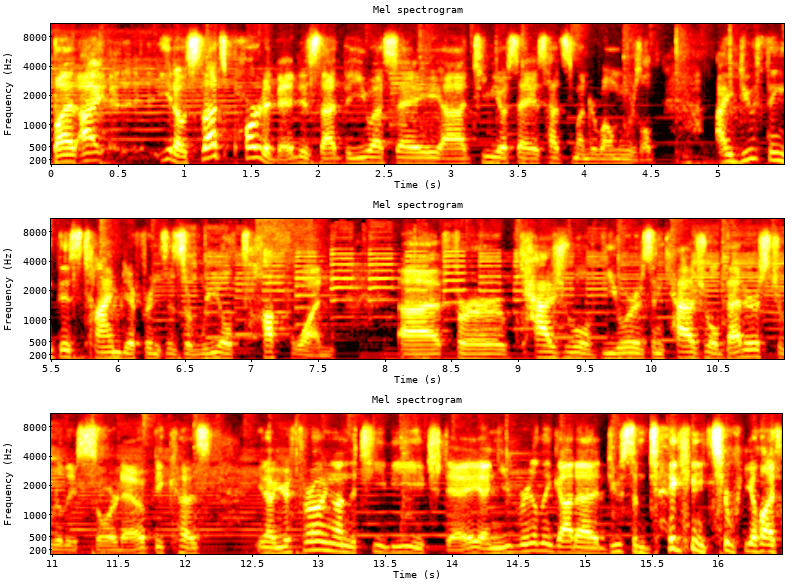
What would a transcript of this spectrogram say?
But I, you know, so that's part of it is that the USA, uh, Team USA has had some underwhelming results. I do think this time difference is a real tough one uh, for casual viewers and casual bettors to really sort out because you know you're throwing on the tv each day and you really got to do some digging to realize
